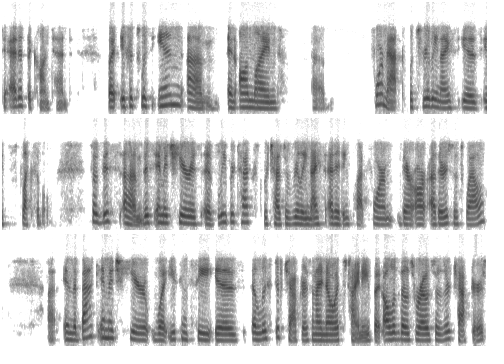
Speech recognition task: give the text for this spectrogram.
to edit the content. But if it's within um, an online uh, format, what's really nice is it's flexible. So this, um, this image here is of LibreText, which has a really nice editing platform. There are others as well. Uh, in the back image here, what you can see is a list of chapters, and I know it's tiny, but all of those rows, those are chapters.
